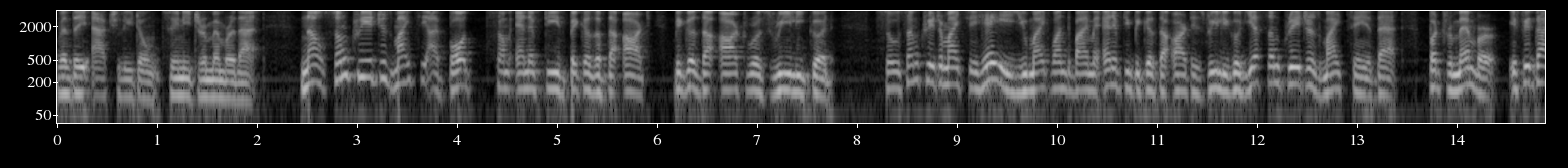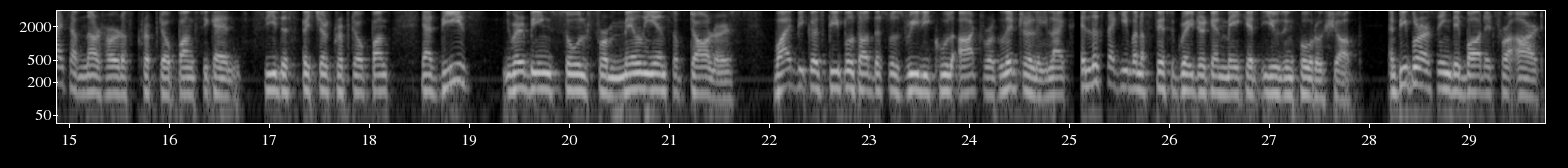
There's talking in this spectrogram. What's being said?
Well, they actually don't. So you need to remember that. Now, some creators might say I bought some NFTs because of the art, because the art was really good. So some creator might say, hey, you might want to buy my NFT because the art is really good. Yes, some creators might say that. But remember, if you guys have not heard of CryptoPunks, you can see this picture, CryptoPunk. Yeah, these were being sold for millions of dollars. Why? Because people thought this was really cool artwork, literally. Like, it looks like even a fifth grader can make it using Photoshop. And people are saying they bought it for art.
